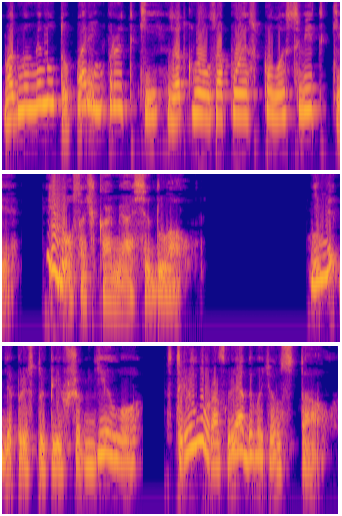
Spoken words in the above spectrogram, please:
В одну минуту парень прыткий заткнул за пояс полы свитки и нос очками оседлал. Немедля приступивши к делу, стрелу разглядывать он стал.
